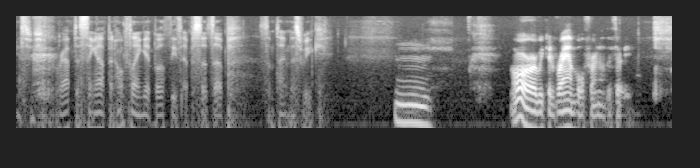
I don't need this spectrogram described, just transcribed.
Guess we should wrap this thing up and hopefully I can get both these episodes up sometime this week. Hmm. Or we could ramble for another 30 minutes.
